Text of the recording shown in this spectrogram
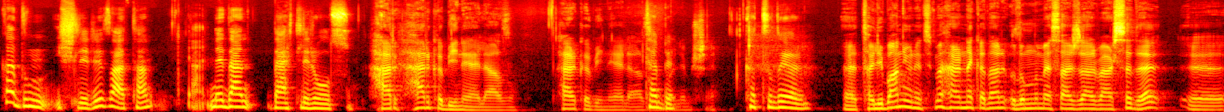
Kadın işleri zaten yani neden dertleri olsun? Her her kabineye lazım. Her kabineye lazım Tabii. böyle bir şey. Katılıyorum. E, Taliban yönetimi her ne kadar ılımlı mesajlar verse de e,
